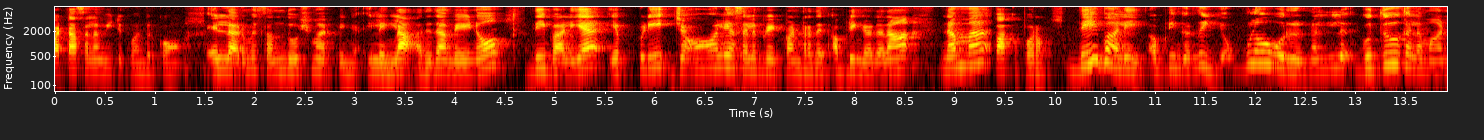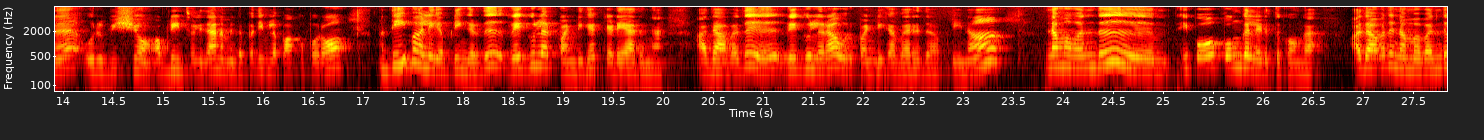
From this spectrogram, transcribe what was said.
பட்டாசெல்லாம் வீட்டுக்கு வந்திருக்கோம். எல்லாருமே சந்தோஷமாக இருப்பீங்க இல்லைங்களா? அதுதான் வேணும். தீபாவளியை எப்படி ஜாலியாக செலிப்ரேட் பண்ணுறது அப்படிங்கிறத தான் நம்ம பார்க்க போகிறோம் தீபாவளி அப்படிங்கிறது எவ்வளோ ஒரு நல்ல குதூகலமான ஒரு விஷயம் அப்படின்னு சொல்லி தான் நம்ம இந்த பதிவில் பார்க்க போகிறோம் தீபாவளி அப்படிங்கிறது ரெகுலர் பண்டிகை கிடையாதுங்க. அதாவது ரெகுலராக ஒரு பண்டிகை வருது அப்படின்னா நம்ம வந்து இப்போது பொங்கல் எடுத்துக்கோங்க. அதாவது நம்ம வந்து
